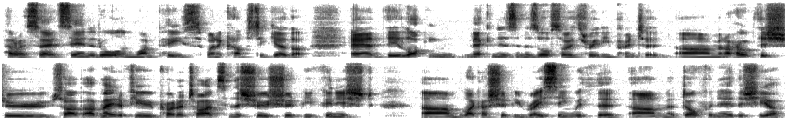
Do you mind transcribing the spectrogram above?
how do I say it, sanded all in one piece when it comes together. And the locking mechanism is also 3D printed. Um, and I hope this shoe, so I've, I've made a few prototypes, and this shoe should be finished um, like I should be racing with it um, at Dauphiné this year.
